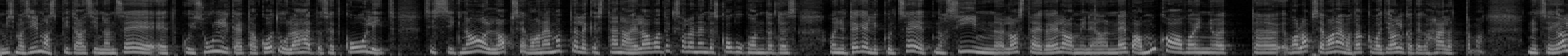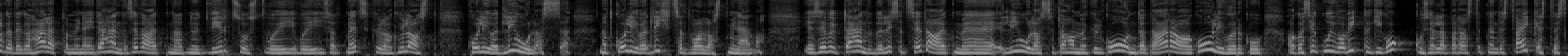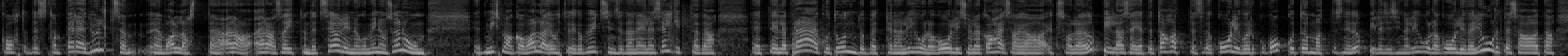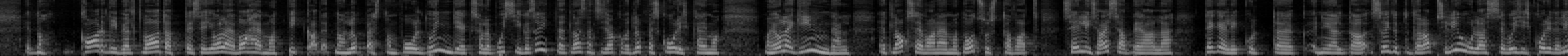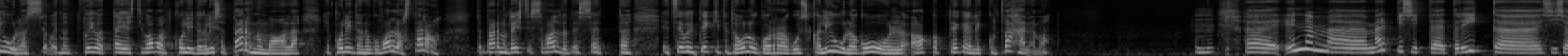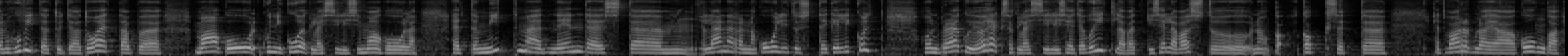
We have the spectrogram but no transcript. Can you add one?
mis ma silmas pidasin, on see, et kui sulgeda kodulähedased koolid, siis signaal lapsevanematele, kes täna elavad, eks ole, nendes kogukondades, on ju tegelikult see, et noh, siin lastega elamine on ebamugav, on ju, et et äh, lapsevanemad hakkavad jalgadega hääletama. nüüd see jalgadega hääletamine ei tähenda seda, et nad nüüd Virtsust või, või sealt Metsküla külast kolivad Lihulasse. Nad kolivad lihtsalt vallast minema. ja see võib tähendada lihtsalt seda, et me Lihulasse tahame küll koondada ära koolivõrgu, aga see kuivab ikkagi kokku, sellepärast et nendest väikestest kohtadest on pered üldse äh, vallast ära, ära sõitnud, et see oli nagu minu sõnum. et miks ma ka vallajuhtidega püüdsin seda neile selgitada, et teile praegu tundub, et teil on Lihula koolis üle kahesaja, eks ole, õpilase õpilase ja te tahate seda koolivõrku kokku tõmmates neid õpilasi sinna Lihula kooli veel juurde saada. et noh, kaardi pealt vaadates ei ole vahemaad pikad, et noh, lõppest on pool tundi, eks ole, bussiga sõita, et las nad siis hakkavad lõppes koolis käima. ma ei ole kindel, et lapsevanemad otsustavad sellise asja peale tegelikult äh, nii-öelda sõidutada lapsi Lihulasse või siis kolida Lihulasse, vaid nad võivad täiesti vabalt kolida ka lihtsalt Pärnumaale ja kolida nagu vallast ära. Pärnu teistesse valdadesse, et, et see võib tekitada olukorra, kus ka Lihula kool hakkab tegelikult vähenema. Ennem äh, märkisite, et riik äh, siis on huvitatud ja toetab maakool, kuni kuueklassilisi maakoole. et mitmed nendest ähm, Lääneranna koolidest tegelikult on praegu ju üheksaklassilised ja võitlevadki selle vastu no kaks, et, et Varbla ja Koonga,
